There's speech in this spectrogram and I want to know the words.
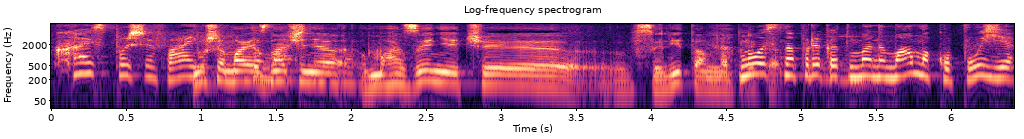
Хай споживає. Ну, ще має значення молоко. в магазині чи в селі там, Ну, наприклад. ось, наприклад, у мене мама купує,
